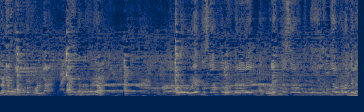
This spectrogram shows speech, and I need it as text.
கண்டன கூட்டம் போடலாம். நாங்க என்ன பண்ண முடியும்? அவர் ஒரு உயர்ந்த ஸ்தானத்தில் இருக்கிறாரு. அந்த உயர்ந்த ஸ்தானத்துக்கு இருந்து அவர் நடக்கல.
